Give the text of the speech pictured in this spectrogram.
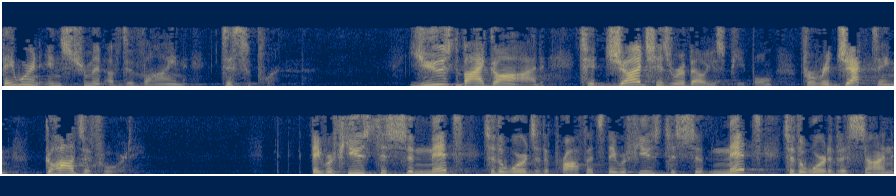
They were an instrument of divine discipline, used by God to judge his rebellious people for rejecting God's authority. They refused to submit to the words of the prophets. They refused to submit to the word of the Son.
